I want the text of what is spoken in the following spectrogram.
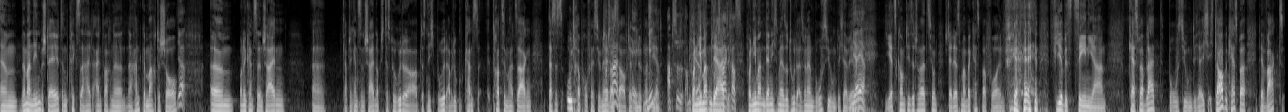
ähm, wenn man den bestellt, dann kriegst du halt einfach eine, eine handgemachte Show. Ja. Ähm, und dann kannst du entscheiden, äh, ich glaube, dann kannst du entscheiden, ob dich das berührt oder ob das nicht berührt, aber du kannst trotzdem halt sagen, das ist ultra professionell, Total. was da auf der Ey, Bühne mega. passiert. Absolut. Hab ich Von ja- jemandem, der halt, krass. von jemandem, der nicht mehr so tut, als wenn er ein Berufsjugendlicher wäre. Ja, ja. Jetzt kommt die Situation, stell dir das mal bei Casper vor, in vier, vier bis zehn Jahren. Casper bleibt Berufsjugendlicher. Ich, ich glaube, Casper, der wagt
